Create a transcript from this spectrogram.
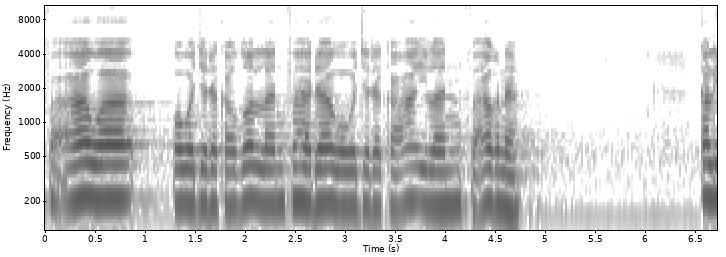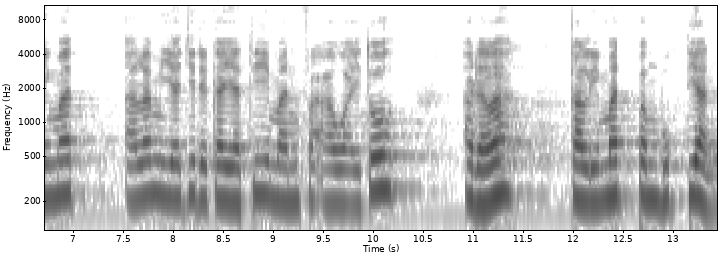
fa'awa wa wajadaka dhallan fahada wa wajadaka ailan fa'aghna kalimat alam yajidka yatiman fa'awa itu adalah kalimat pembuktian.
